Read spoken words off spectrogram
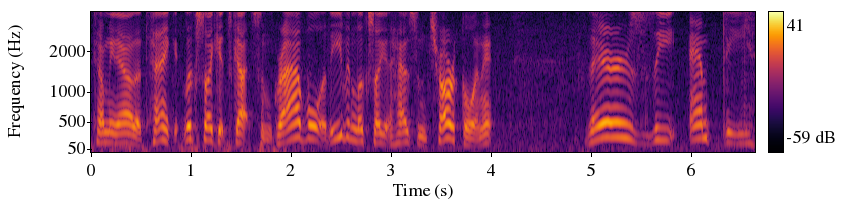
coming out of the tank. It looks like it's got some gravel. It even looks like it has some charcoal in it. There's the empty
